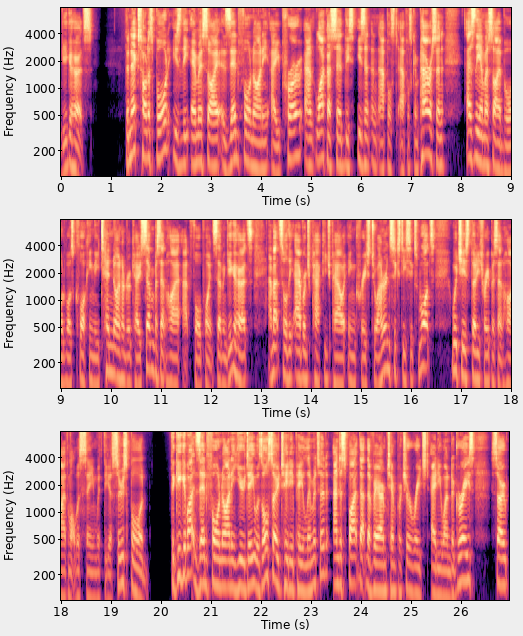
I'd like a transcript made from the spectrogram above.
GHz. The next hottest board is the MSI Z490A Pro, and like I said, this isn't an apples to apples comparison, as the MSI board was clocking the 10900K 7% higher at 4.7 GHz, and that saw the average package power increase to 166 watts, which is 33% higher than what was seen with the Asus board. The Gigabyte Z490 UD was also TDP limited, and despite that, the VRM temperature reached 81 degrees, so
